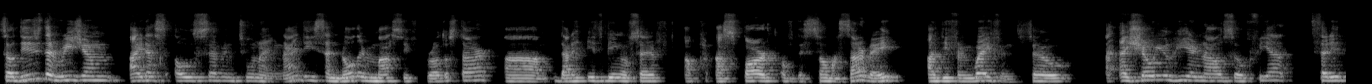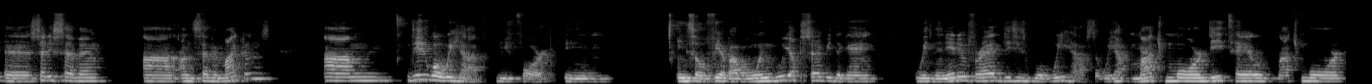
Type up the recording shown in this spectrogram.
So this is the region IRAS 07299. This is another massive protostar um, that is being observed as part of the SOMA survey at different wavelengths. So I show you here now SOFIA 30, uh, 37 uh, and 7 microns. Um, this is what we had before in, in SOFIA, but when we observe it again with the near infrared, this is what we have. So we have much more detail, much more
